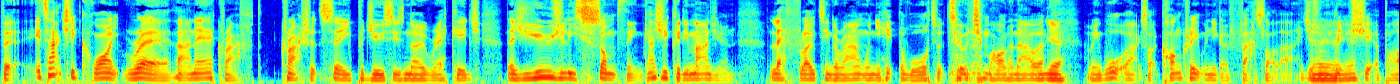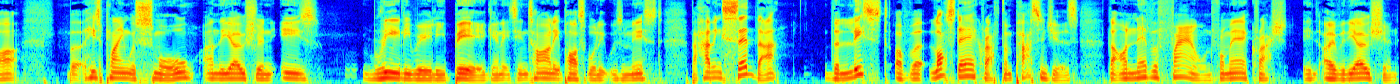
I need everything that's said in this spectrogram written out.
But it's actually quite rare that an aircraft crash at sea produces no wreckage. There's usually something, as you could imagine, left floating around when you hit the water at 200 mile an hour. yeah, I mean, water acts like concrete when you go fast like that. It just yeah, rips yeah. shit apart. But his plane was small, and the ocean is really, really big, and it's entirely possible it was missed. But having said that, the list of uh, lost aircraft and passengers that are never found from air crash in, over the ocean,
